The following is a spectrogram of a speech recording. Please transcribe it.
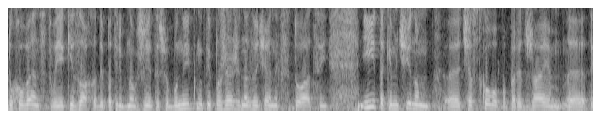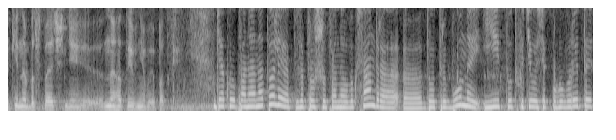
духовенству, які заходи потрібно вжити, щоб уникнути пожежі надзвичайних ситуацій. І таким чином частково попереджаємо е, такі небезпечні е, негативні випадки. Дякую, пане Анатолію. Запрошую пана Олександра е, до трибуни. І тут хотілося б поговорити,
